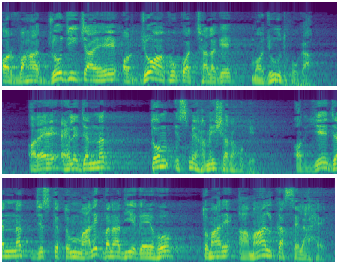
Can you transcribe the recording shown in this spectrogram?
और वहाँ जो जी चाहे और जो आँखों को अच्छा लगे मौजूद होगा। और ए अहले जन्नत, तुम इसमें हमेशा रहोगे। और ये जन्नत जिसके तुम मालिक बना दिए गए हो, तुम्हारे अमाल का सिला है।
